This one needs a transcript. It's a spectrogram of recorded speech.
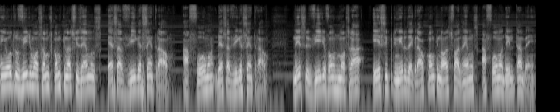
Em outro vídeo mostramos como que nós fizemos essa viga central, a forma dessa viga central. Nesse vídeo vamos mostrar esse primeiro degrau, como que nós fazemos a forma dele também.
